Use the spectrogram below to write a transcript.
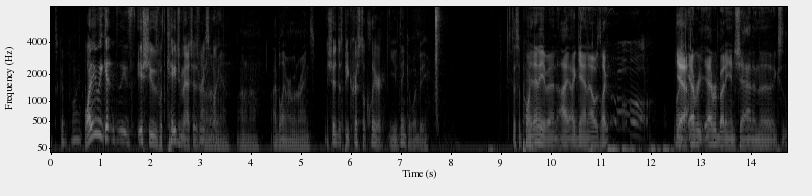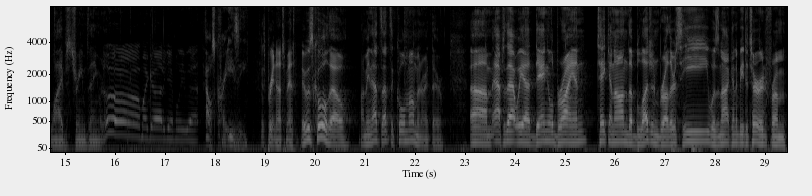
That's a good point. Why do we get into these issues with cage matches I don't know, recently? man. I don't know. I blame Roman Reigns. It should just be crystal clear. You'd think it would be. It's disappointing. In any event, I again, I was like, like Yeah. Every everybody in chat and the live stream thing. Was, oh my god, I can't believe that. That was crazy. it's pretty nuts, man. It was cool though. I mean, that's that's a cool moment right there. Um, after that, we had Daniel Bryan taking on the Bludgeon Brothers. He was not going to be deterred from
